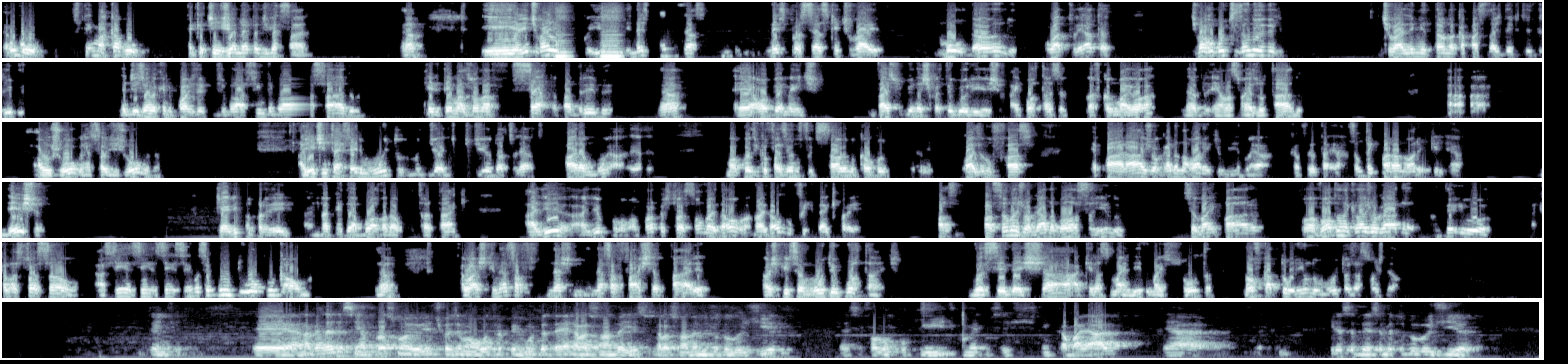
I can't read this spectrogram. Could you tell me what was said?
é o gol. Você tem que marcar gol, tem que atingir a meta adversária. Né? E a gente vai, nesse, processo, nesse processo que a gente vai moldando o atleta, a gente vai robotizando ele. A gente vai limitando a capacidade dele de drible, né, dizendo que ele pode driblar assim, driblar assado, que ele tem uma zona certa para drible, né? É, obviamente, vai subindo as categorias, a importância vai ficando maior, né, em relação ao resultado, a, a, ao jogo, resultado de jogo, né? A gente interfere muito no dia a dia do atleta, para muito, é, uma coisa que eu fazia no futsal e no campo quase não faço, é parar a jogada na hora que o menino erra, que o atleta erra. Você não tem que parar na hora que ele erra deixa, que ali para ele, ele vai perder a bola, vai contra-ataque. Ali, ali a própria situação vai dar, vai dar um feedback para ele. Passando a jogada, a bola saindo, você vai e para, volta naquela jogada anterior, aquela situação, assim, assim, assim, assim, você pontua com calma. Né? Eu acho que nessa, nessa, faixa etária, acho que isso é muito importante. Você deixar a criança mais livre, mais solta, não ficar torindo muito as ações dela. Entendi. É, na verdade, assim, a próxima eu ia te fazer uma outra pergunta até relacionada a isso, relacionada à metodologia. É, você falou um pouquinho de como é que vocês têm trabalhado. É, queria saber, essa metodologia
